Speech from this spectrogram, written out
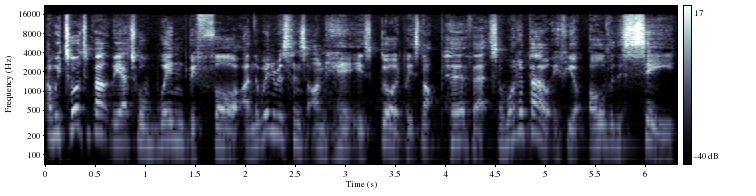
And we talked about the actual wind before, and the wind resistance on here is good, but it's not perfect. So what about if you're over the sea,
